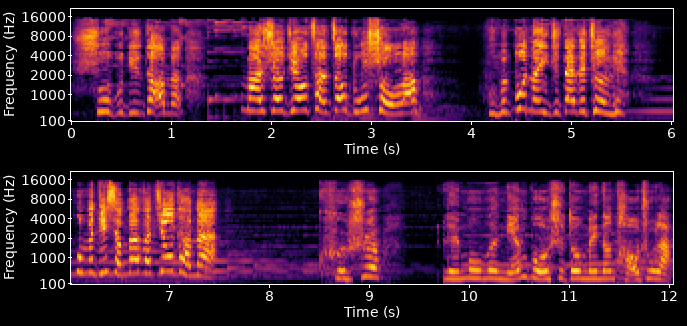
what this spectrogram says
说不定他们马上就要惨遭毒手了。我们不能一直待在这里，我们得想办法救他们。可是，连莫问年博士都没能逃出来，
